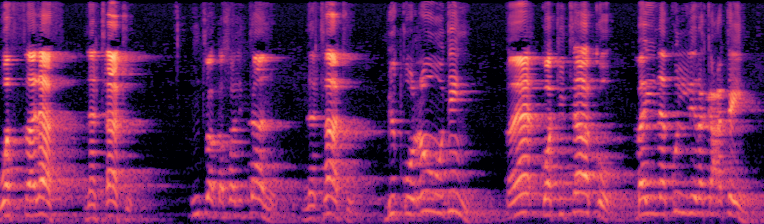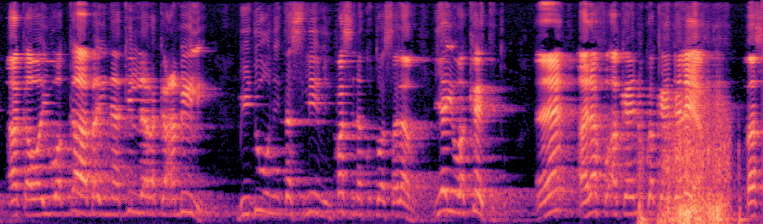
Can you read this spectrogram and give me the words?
wathalath na tatu mtu akaswali tano na tatu biquudin eh, kwa kitako بين كل ركعتين. أكو يوكا بين كل ركعة ميلي. بدون تسليم. فسنا كتوى السلام. يي وكيتت إيه؟ ألف أكينوك كيدليا. بس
